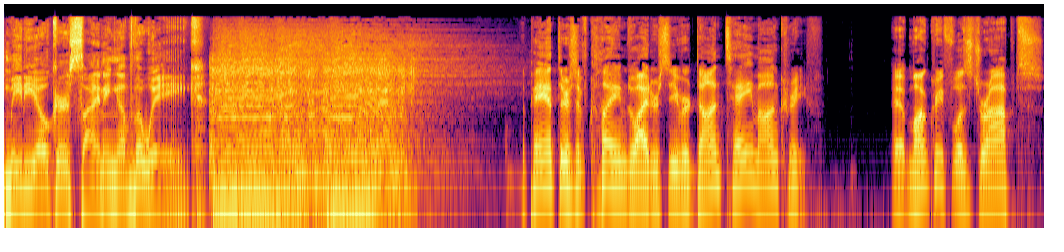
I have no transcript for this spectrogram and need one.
Mediocre signing of the week. the Panthers have claimed wide receiver Donte Moncrief. Uh, Moncrief was dropped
